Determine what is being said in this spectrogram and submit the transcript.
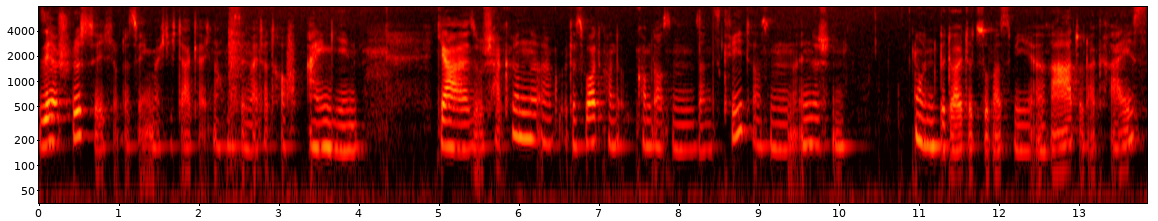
sehr schlüssig. Und deswegen möchte ich da gleich noch ein bisschen weiter drauf eingehen. Ja, also Chakren, äh, das Wort kommt, aus dem Sanskrit, aus dem Indischen und bedeutet sowas wie Rad oder Kreis.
